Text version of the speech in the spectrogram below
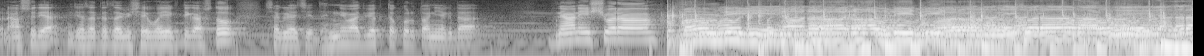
पण असू द्या ज्याचा त्याचा विषय वैयक्तिक असतो. सगळ्याचे धन्यवाद व्यक्त करतो आणि एकदा ज्ञानेश्वर माऊली ज्ञानराज माऊली. ज्ञानेश्वर माऊली ज्ञानराज माऊली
